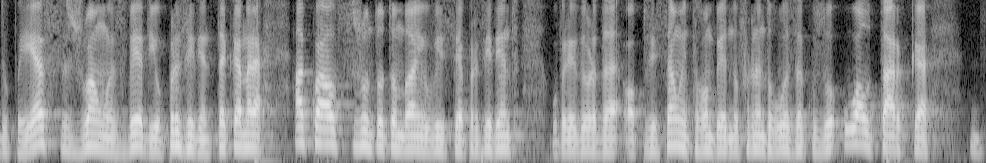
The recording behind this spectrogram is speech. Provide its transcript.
do PS, João Azevedo, e o presidente da Câmara, à qual se juntou também o vice-presidente. O vereador da oposição, interrompendo Fernando Ruas, acusou o autarca de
